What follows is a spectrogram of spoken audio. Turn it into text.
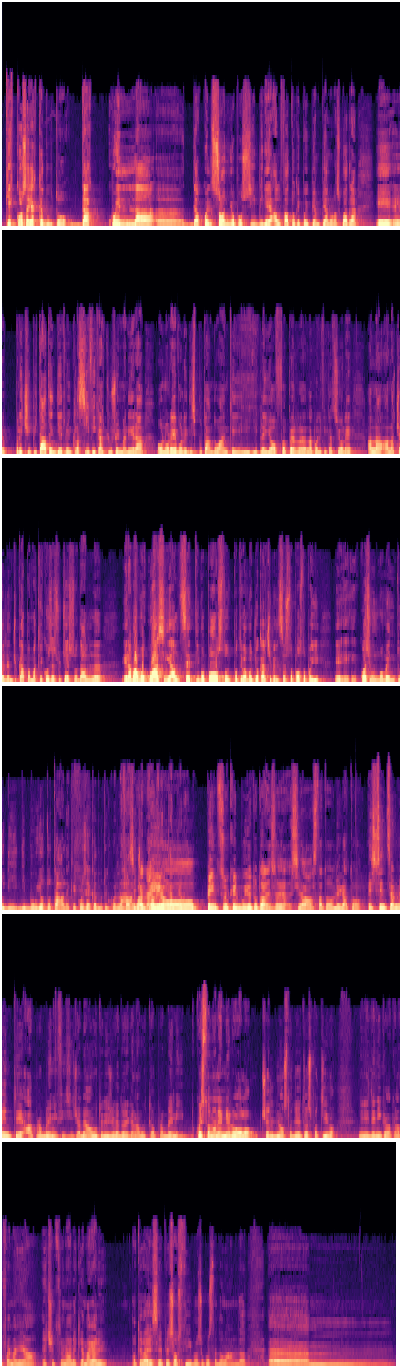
Che cosa è accaduto? Da, quella, eh, da quel sogno possibile al fatto che poi pian piano la squadra è eh, precipitata indietro in classifica, ha chiuso in maniera onorevole disputando anche i, i playoff per la qualificazione alla, alla Challenge Cup, ma che cosa è successo? Dal eravamo quasi al settimo posto, potevamo giocarci per il sesto posto, poi è, è quasi un momento di, di, buio totale. Che cosa è accaduto in quella fase guarda, centrale io penso che il buio totale sia, sia, stato legato essenzialmente a problemi fisici. Abbiamo avuto dei giocatori che hanno avuto problemi. Questo non è il mio ruolo, c'è il nostro direttore sportivo Nini De Nicolo che lo fa in maniera eccezionale, che magari poteva essere più esaustivo su questa domanda. Ehm,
